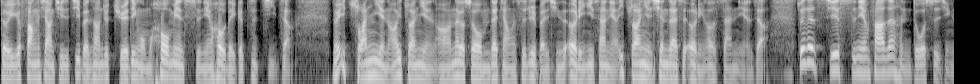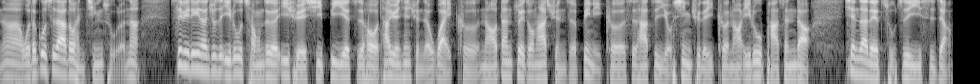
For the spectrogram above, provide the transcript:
的一个方向，其实基本上就决定我们后面十年后的一个自己，这样。那一转眼，然后一转眼啊，那个时候我们在讲的是日本行，是二零一三年，一转眼现在是二零二三年，这样。所以这其实十年发生很多事情。那我的故事大家都很清楚了。那 CBD 呢，就是一路从这个医学系毕业之后，他原先选择外科，然后但最终他选择病理科，是他自己有兴趣的一科，然后一路爬升到现在的主治医师，这样。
